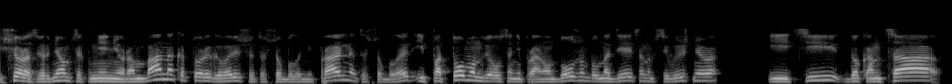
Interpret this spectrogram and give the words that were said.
Еще раз вернемся к мнению Рамбана, который говорит, что это все было неправильно, это все было. И потом он велся неправильно. Он должен был надеяться на Всевышнего и идти до конца,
